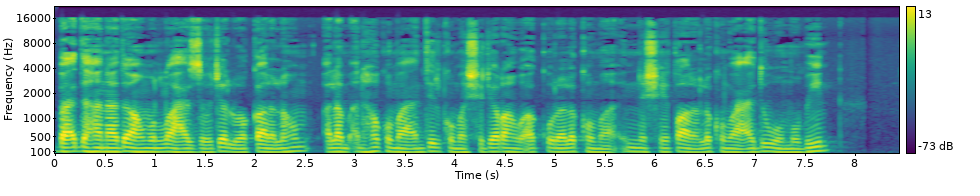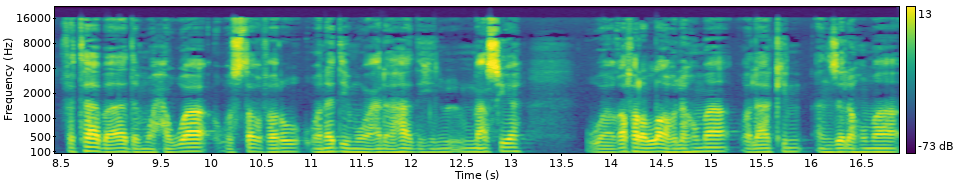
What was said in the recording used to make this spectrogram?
بعدها ناداهم الله عز وجل وقال لهم ألم أنهكما عن تلكما الشجرة وأقول لكما إن الشيطان لكما عدو مبين؟ فتاب آدم وحواء واستغفروا وندموا على هذه المعصية وغفر الله لهما ولكن أنزلهما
